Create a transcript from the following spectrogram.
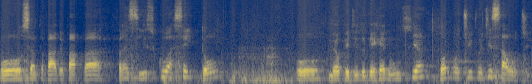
o Santo Padre o Papa Francisco aceitou o meu pedido de renúncia por motivo de saúde.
